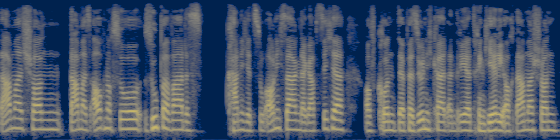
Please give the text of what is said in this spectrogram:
damals schon, damals auch noch so super war, das kann ich jetzt so auch nicht sagen. Da gab es sicher aufgrund der Persönlichkeit Andrea Trinchieri auch damals schon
